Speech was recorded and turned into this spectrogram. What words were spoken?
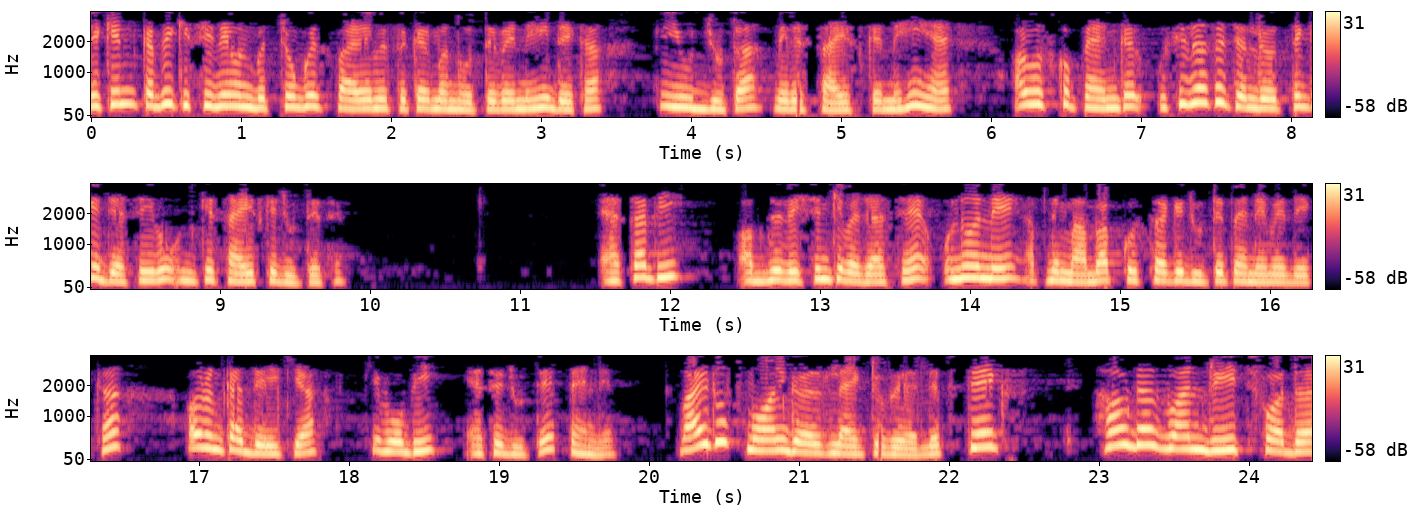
لیکن کبھی کسی نے ان بچوں کو اس بارے میں فکر مند ہوتے ہوئے نہیں دیکھا کہ یہ جوتا میرے سائز کا نہیں ہے اور اس کو پہن کر اسی طرح سے چل رہے ہوتے ہیں کہ جیسے ہی وہ ان کے کے سائز جوتے تھے ایسا بھی آبزرویشن کی وجہ سے انہوں نے اپنے ماں باپ کو اس طرح کے جوتے پہنے میں دیکھا اور ان کا دل کیا کہ وہ بھی ایسے جوتے پہنے why do small girls like to wear lipsticks how does one reach for the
